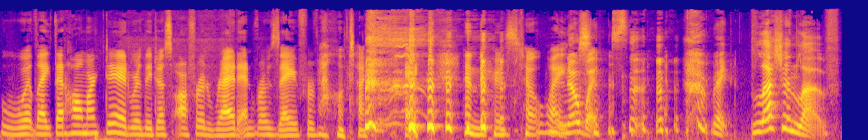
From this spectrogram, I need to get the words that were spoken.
what like that Hallmark did, where they just offered red and rosé for Valentine's Day, and there's no white. No whites. right. Blush and love.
